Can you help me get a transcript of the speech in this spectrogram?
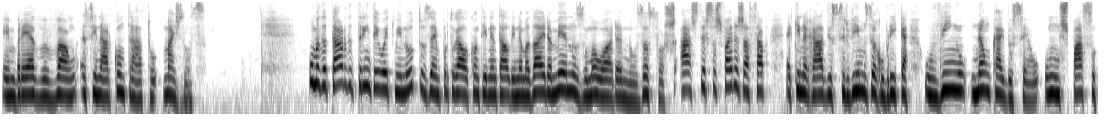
Em breve vão assinar contrato mais 12. Uma da tarde, 38 minutos em Portugal continental e na Madeira, menos uma hora nos Açores. Às terças-feiras, já sabe, aqui na rádio servimos a rubrica O Vinho Não Cai do Céu, um espaço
